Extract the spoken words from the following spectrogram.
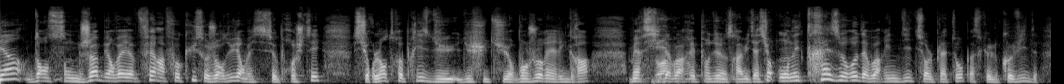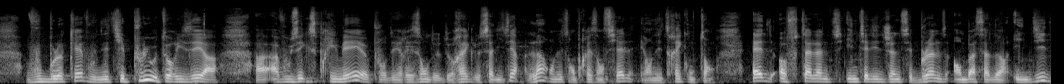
Bien dans son job et on va faire un focus aujourd'hui, on va essayer de se projeter sur l'entreprise du, du, futur. Bonjour Eric Gras, merci d'avoir répondu à notre invitation. On est très heureux d'avoir Indeed sur le plateau parce que le Covid vous bloquait, vous n'étiez plus autorisé à, à, à, vous exprimer pour des raisons de, de, règles sanitaires. Là, on est en présentiel et on est très content. Head of Talent Intelligence et Brand Ambassador Indeed.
